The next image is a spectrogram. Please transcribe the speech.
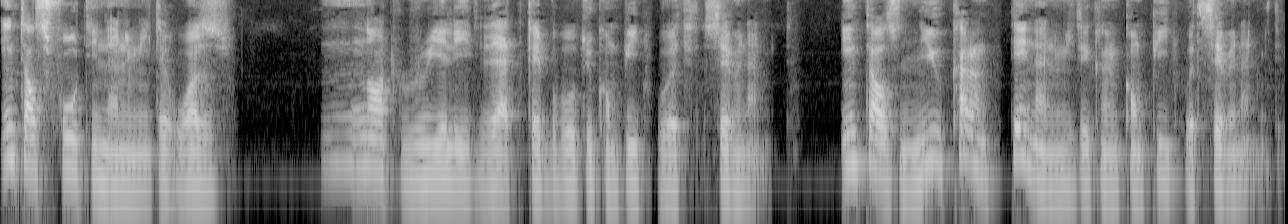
Intel's 14 nanometer was not really that capable to compete with 7 nanometer. Intel's new current 10 nanometer can compete with 7 nanometer.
